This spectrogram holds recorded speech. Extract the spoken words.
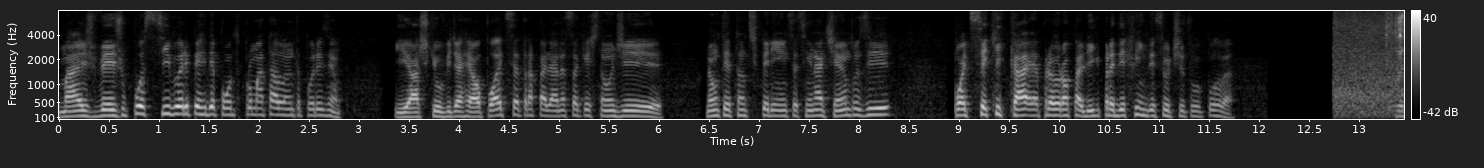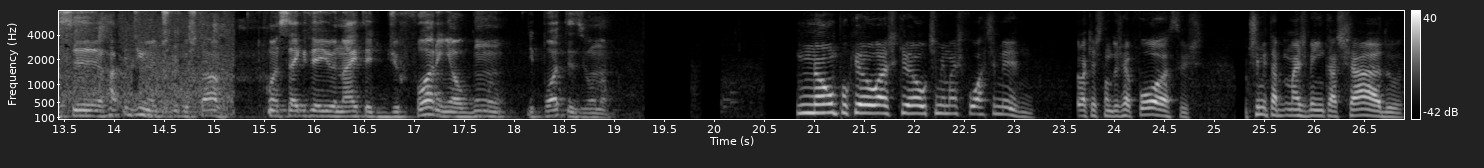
Mas vejo possível ele perder ponto para uma Atalanta, por exemplo. E acho que o Vídeo Real pode se atrapalhar nessa questão de não ter tanta experiência assim na Champions e pode ser que caia para a Europa League para defender seu título por lá. Você, rapidinho antes do Gustavo, consegue ver o United de fora em alguma hipótese ou não? Não, porque eu acho que é o time mais forte mesmo. Pela questão dos reforços, o time está mais bem encaixado.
